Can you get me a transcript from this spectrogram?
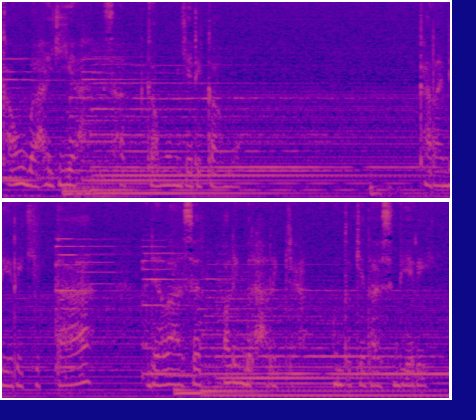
kamu bahagia saat kamu menjadi kamu. Karena diri kita adalah aset paling berharga untuk kita sendiri.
